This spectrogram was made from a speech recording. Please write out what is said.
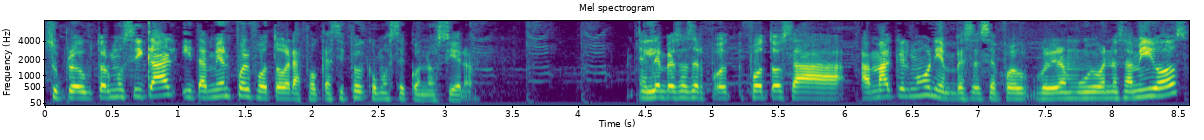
su productor musical y también fue el fotógrafo, que así fue como se conocieron. Él empezó a hacer fo- fotos a, a Macklemore y empezó, se fue- volvieron muy buenos amigos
